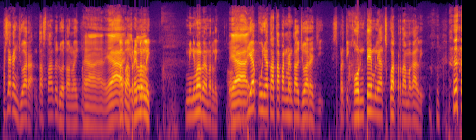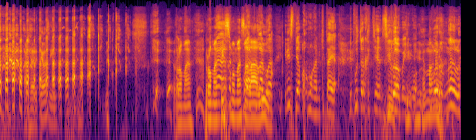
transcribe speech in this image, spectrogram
pasti akan juara. Entah setahun atau dua tahun lagi. Ya, ya Apa? itu- Premier League. Minimal Premier League. Ya. Dia punya tatapan mental juara Ji. Seperti Conte melihat skuad pertama kali. Ada dari Chelsea. Roman romantisme masa Bukan, bukan, lalu. bukan. Ini setiap omongan kita ya diputar ke Chelsea lo sama Imo. Emang baru ngeh lo.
